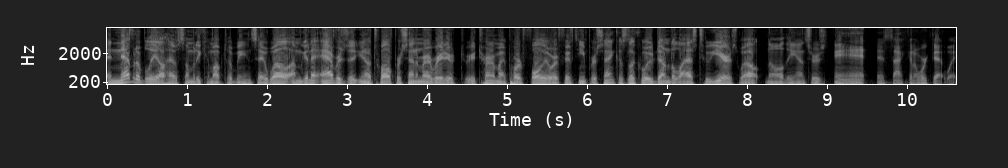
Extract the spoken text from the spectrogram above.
inevitably, I'll have somebody come up to me and say, "Well, I'm going to average you know 12% of my rate of return on my portfolio or 15% because look what we've done the last two years." Well, no, the answer is eh, it's not going to work that way.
